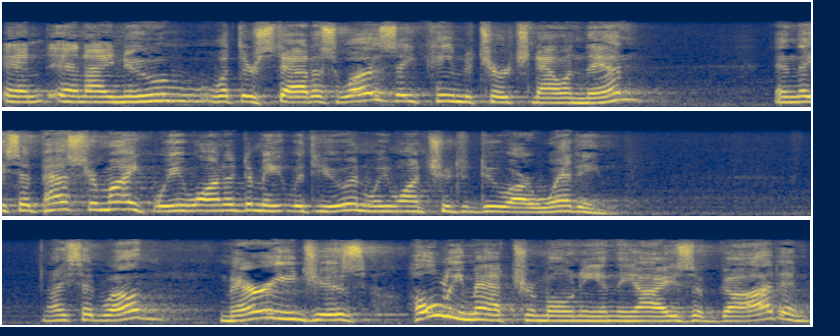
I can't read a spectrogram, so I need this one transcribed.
And, and I knew what their status was. They came to church now and then. And they said, Pastor Mike, we wanted to meet with you, and we want you to do our wedding. And I said, Well, marriage is holy matrimony in the eyes of God, and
